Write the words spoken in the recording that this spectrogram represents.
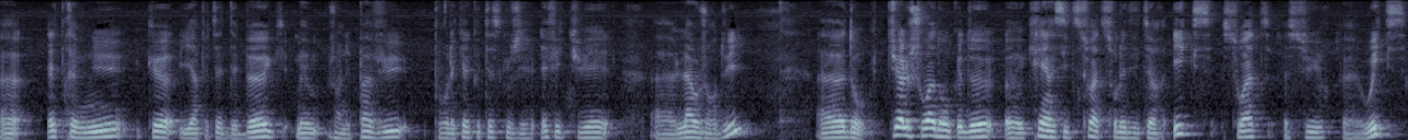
être prévenu qu'il y a peut-être des bugs, mais j'en ai pas vu pour les quelques tests que j'ai effectués euh, là aujourd'hui. Euh, donc, tu as le choix donc de euh, créer un site soit sur l'éditeur X, soit sur Wix.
